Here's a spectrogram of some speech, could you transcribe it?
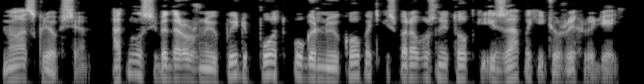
Но отскребся. Отмыл себе дорожную пыль, пот, угольную копоть из паровозной топки и запахи чужих людей.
